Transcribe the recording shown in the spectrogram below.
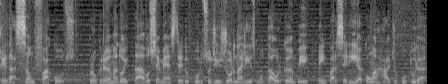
Redação Facos, programa do oitavo semestre do curso de jornalismo da Urcamp, em parceria com a Rádio Cultura.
